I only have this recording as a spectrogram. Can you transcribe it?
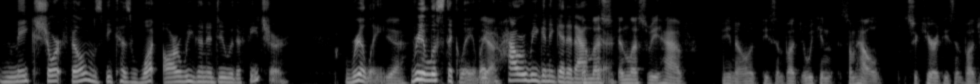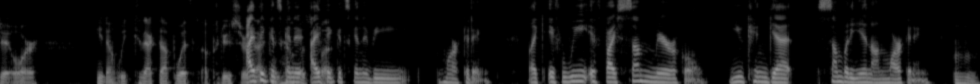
make short films because what are we going to do with a feature? Really? Yeah. Realistically, like Yeah. how are we going to get it out unless there? unless we have you know a decent budget, we can somehow secure a decent budget, or you know we connect up with a producer. I think it's gonna. us, I but- think it's gonna be marketing. Like if we, if by some miracle you can get somebody in on marketing, Mhm.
